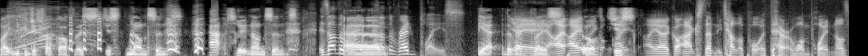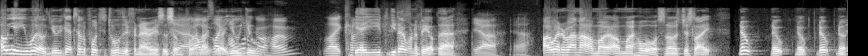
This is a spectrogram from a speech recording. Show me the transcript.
Like you could just fuck off. It's just nonsense. Absolute nonsense. Is that the red? is Um, that the red place? Yeah, the yeah, red yeah, place. yeah. I, I, oh, I, got, just... I, uh, got accidentally teleported there at one point, and I was Like, oh yeah, you will. You get teleported to all the different areas at some yeah, point. I was like, you, I want to you, go home. Like, can yeah, you, you don't want to be up there. yeah, yeah. I went around that on my on my horse, and I was just like, nope, nope, nope, nope, nope.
